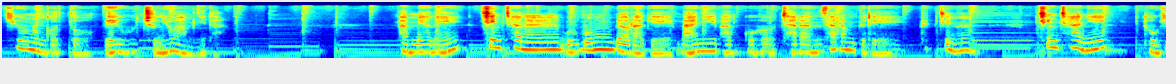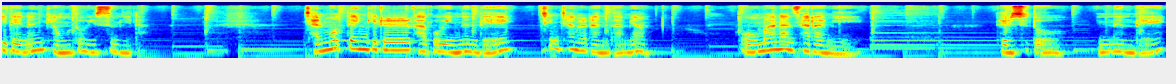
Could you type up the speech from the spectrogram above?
키우는 것도 매우 중요합니다. 반면에 칭찬을 무분별하게 많이 받고 자란 사람들의 특징은 칭찬이 독이 되는 경우도 있습니다. 잘못된 길을 가고 있는데 칭찬을 한다면 오만한 사람이 될 수도 있는데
